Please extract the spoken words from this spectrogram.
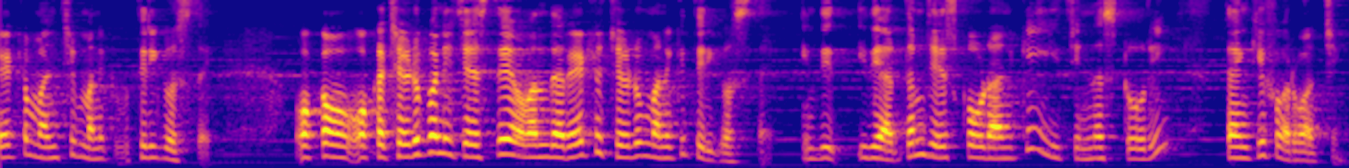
రేట్లు మంచి మనకి తిరిగి వస్తాయి. ఒక ఒక చెడు పని చేస్తే వంద రేట్లు చెడు మనకి తిరిగి వస్తాయి. ఇది ఇది అర్థం చేసుకోవడానికి ఈ చిన్న story. Thank you for watching.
